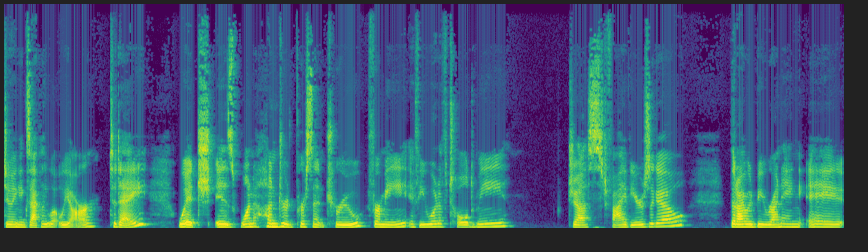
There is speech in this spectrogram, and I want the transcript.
doing exactly what we are today, which is 100% true for me. If you would have told me just five years ago that I would be running a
